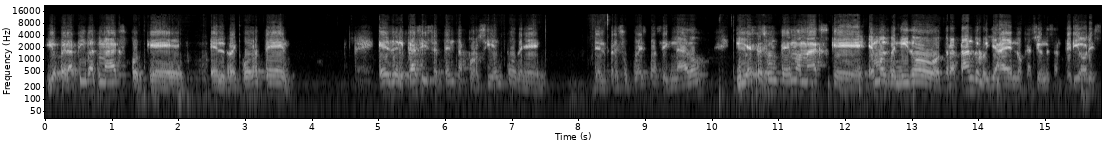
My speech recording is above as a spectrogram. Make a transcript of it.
y operativas Max porque el recorte es del casi 70% de del presupuesto asignado. Y este es un tema Max que hemos venido tratándolo ya en ocasiones anteriores.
